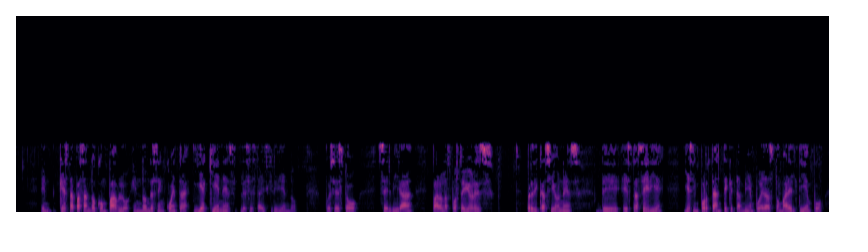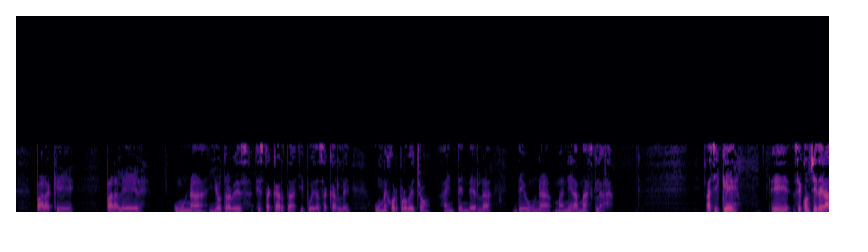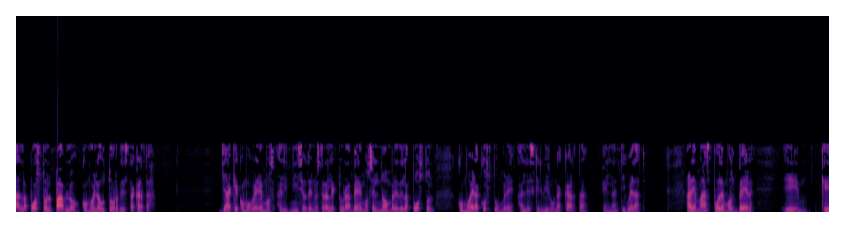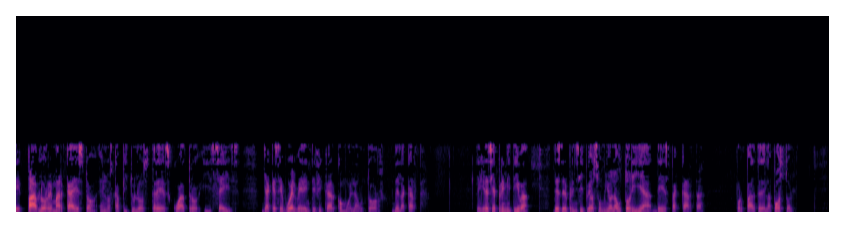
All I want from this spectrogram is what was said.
qué está pasando con Pablo, en dónde se encuentra y a quiénes les está escribiendo. Pues esto servirá para las posteriores predicaciones de esta serie y es importante que también puedas tomar el tiempo para que para leer una y otra vez esta carta y puedas sacarle un mejor provecho a entenderla de una manera más clara. Así que eh, se considera al apóstol Pablo como el autor de esta carta, ya que como veremos al inicio de nuestra lectura, veremos el nombre del apóstol como era costumbre al escribir una carta en la antigüedad. Además podemos ver eh, que Pablo remarca esto en los capítulos 3, 4 y 6 ya que se vuelve a identificar como el autor de la carta. La iglesia primitiva desde el principio asumió la autoría de esta carta por parte del apóstol.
